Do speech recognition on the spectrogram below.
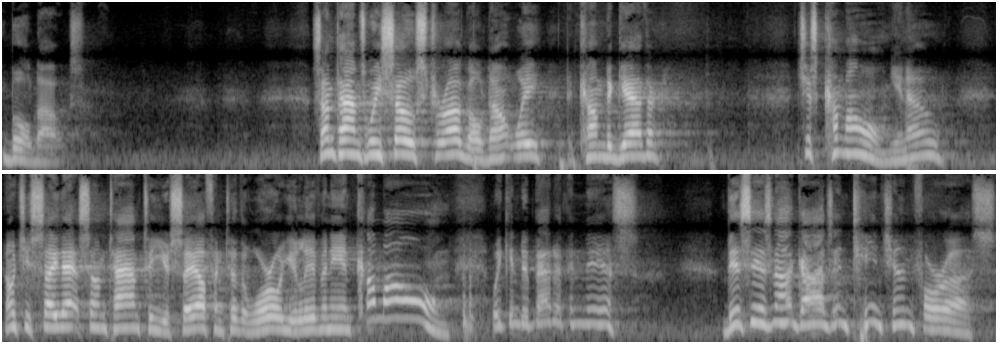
Bulldogs. Sometimes we so struggle, don't we, to come together? Just come on, you know. Don't you say that sometime to yourself and to the world you're living in? Come on, we can do better than this. This is not God's intention for us.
